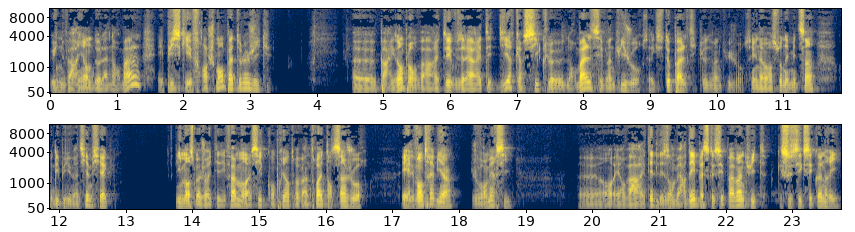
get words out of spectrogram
une variante de la normale, et puis ce qui est franchement pathologique. Euh, par exemple, on va arrêter, vous allez arrêter de dire qu'un cycle normal, c'est 28 jours. Ça n'existe pas, le cycle de 28 jours. C'est une invention des médecins au début du XXe siècle. L'immense majorité des femmes ont un cycle compris entre 23 et 35 jours. Et elles vont très bien. Je vous remercie. Euh, et on va arrêter de les emmerder parce que c'est pas 28. Qu'est-ce que c'est que ces conneries?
